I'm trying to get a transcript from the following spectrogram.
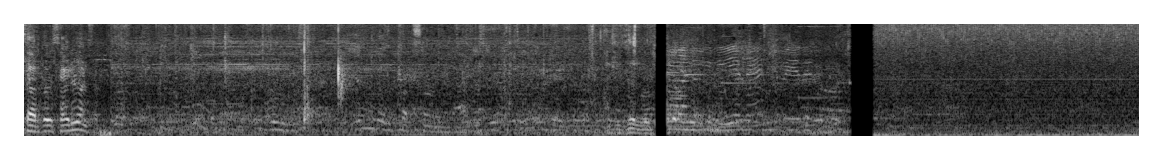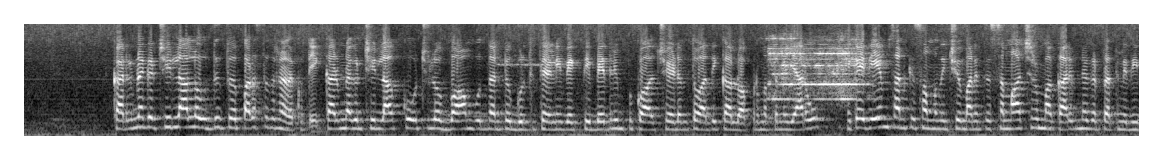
Sir side ఇవ్వండి సార్. కరీంనగర్ జిల్లాలో ఉద్రిక్త పరిస్థితి నెలకొంది. కరీంనగర్ జిల్లా కోర్టులో బాంబు ఉందంటూ గుర్తు తెలియని వ్యక్తి బెదిరింపు కాల్ చేయడంతో అధికారులు అప్రమత్తమయ్యారు. ఇక ఇదే అంశానికి సంబంధించి మరింత సమాచారం మా కరీంనగర్ ప్రతినిధి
